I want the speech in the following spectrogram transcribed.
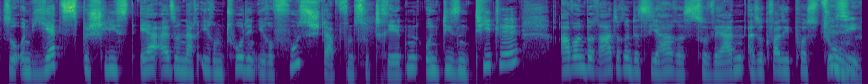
So, und jetzt beschließt er also nach ihrem Tod in ihre Fußstapfen zu treten und diesen Titel Avon-Beraterin des Jahres zu werden, also quasi posthum. Für sie.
